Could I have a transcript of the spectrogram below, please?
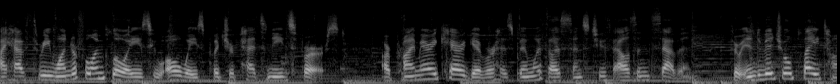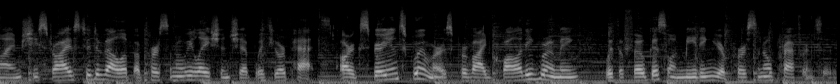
I have three wonderful employees who always put your pet's needs first. Our primary caregiver has been with us since 2007. Through individual playtime, she strives to develop a personal relationship with your pets. Our experienced groomers provide quality grooming with a focus on meeting your personal preferences.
